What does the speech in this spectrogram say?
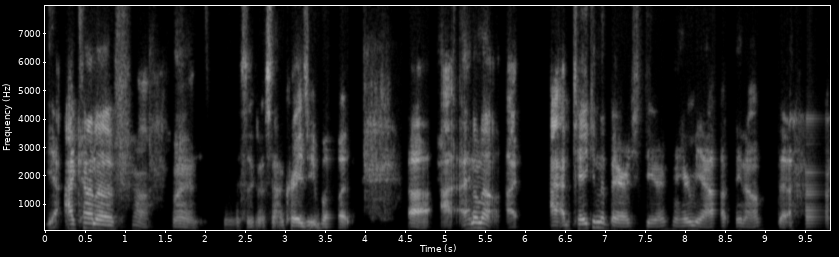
Yeah, I kind of, oh, man, this is going to sound crazy, but uh, I, I don't know. I, I'm taking the Bears here. Hear me out. You know, the,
